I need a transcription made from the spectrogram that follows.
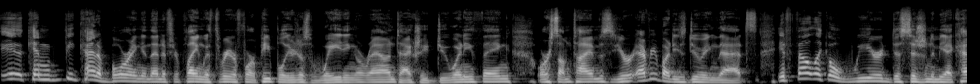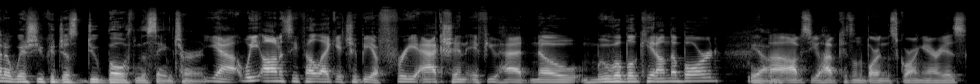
it can be kind of boring. And then if you're playing with three or four people, you're just waiting around to actually do anything. Or sometimes you're everybody's doing that. It felt like a weird decision to me. I kind of wish you could just do both in the same turn. yeah we honestly felt like it should be a free action if you had no movable kid on the board Yeah. Uh, obviously, you'll have kids on the board in the scoring areas.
